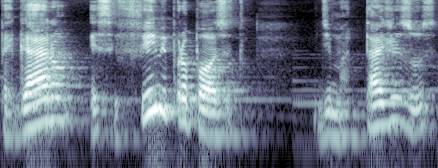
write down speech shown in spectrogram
pegaram esse firme propósito de matar Jesus,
